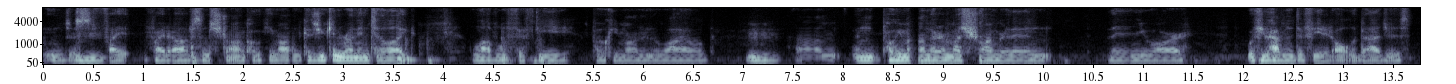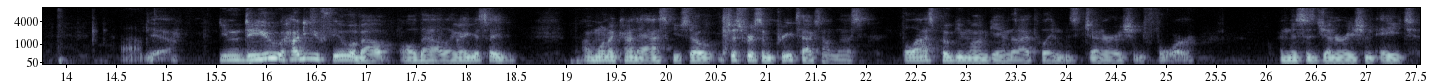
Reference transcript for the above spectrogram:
and just Mhm. fight fight off some strong Pokemon because you can run into like level 50 Pokemon in the wild Mhm. um, and Pokemon that are much stronger than than you are if you haven't defeated all the badges. Um, Yeah. You do you how do you feel about all that? Like I guess I I want to kind of ask you. So just for some pretext on this, the last Pokemon game that I played was Generation Four, and this is Generation Eight,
